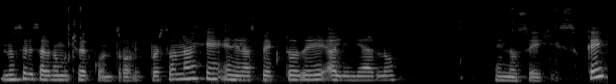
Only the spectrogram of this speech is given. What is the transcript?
no se les salga mucho de control el personaje en el aspecto de alinearlo en los ejes, ¿ok?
